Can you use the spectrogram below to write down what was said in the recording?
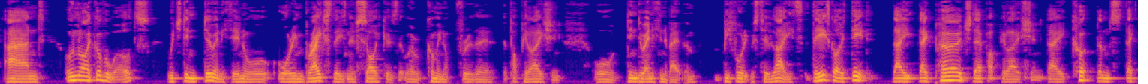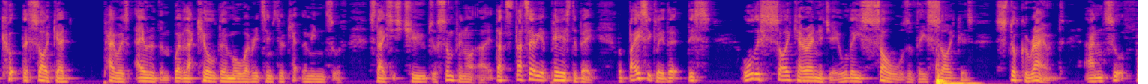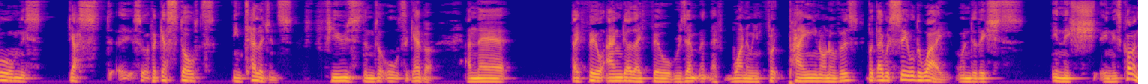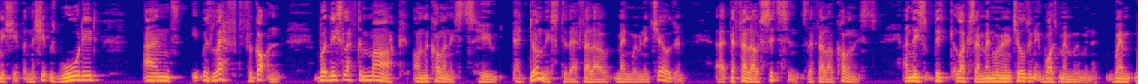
And unlike other worlds, which didn't do anything or, or embrace these new psykers that were coming up through the, the population or didn't do anything about them before it was too late. These guys did. They, they purged their population. They cut them, they cut the psycho powers out of them, whether that killed them or whether it seems to have kept them in sort of stasis tubes or something like that. That's, that's how it appears to be. But basically that this, all this psycho energy, all these souls of these psykers stuck around and sort of form this gast, uh, sort of a gestalt intelligence fuse them all together and they're they feel anger, they feel resentment, they want to inflict pain on others, but they were sealed away under this in this in this colony ship, and the ship was warded, and it was left forgotten. But this left a mark on the colonists who had done this to their fellow men, women, and children, uh, their fellow citizens, their fellow colonists. And these, like I said, men, women, and children, it was men, women, men,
